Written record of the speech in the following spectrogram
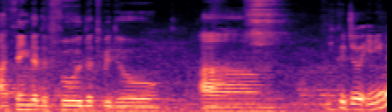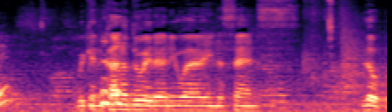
I think that the food that we do, um, You could do it anywhere. we can kind of do it anywhere in the sense. Look,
